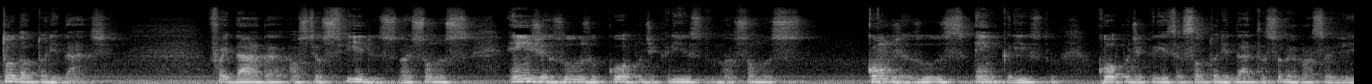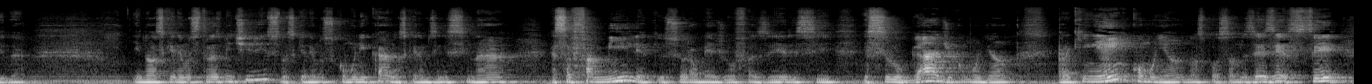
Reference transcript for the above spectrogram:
Toda autoridade foi dada aos teus filhos. Nós somos em Jesus o corpo de Cristo, nós somos com Jesus em Cristo, corpo de Cristo. Essa autoridade está sobre a nossa vida. E nós queremos transmitir isso, nós queremos comunicar, nós queremos ensinar essa família que o Senhor almejou fazer, esse, esse lugar de comunhão, para que em comunhão nós possamos exercer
